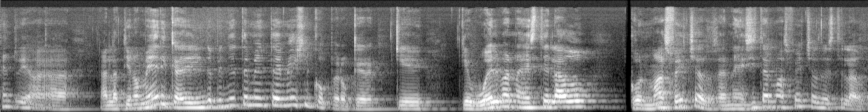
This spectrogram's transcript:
Henry, a, a Latinoamérica, independientemente de México, pero que, que, que vuelvan a este lado con más fechas, o sea, necesitan más fechas de este lado.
